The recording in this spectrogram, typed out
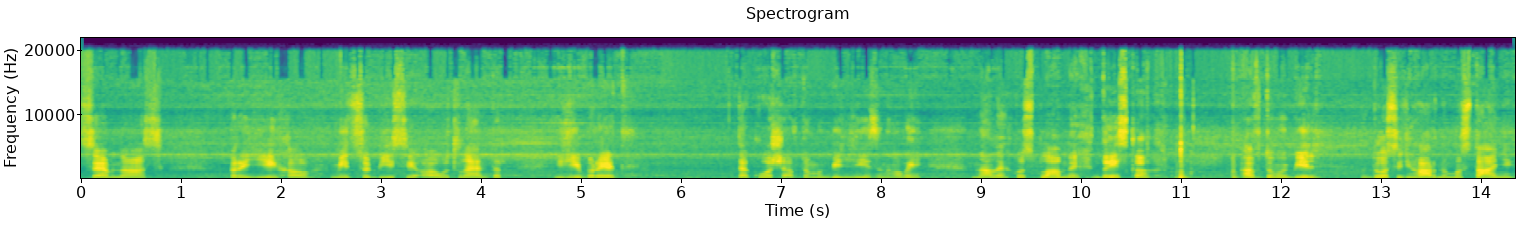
це в нас приїхав Mitsubishi Outlander гібрид. Також автомобіль лізинговий на легкосплавних дисках. Автомобіль в досить гарному стані.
